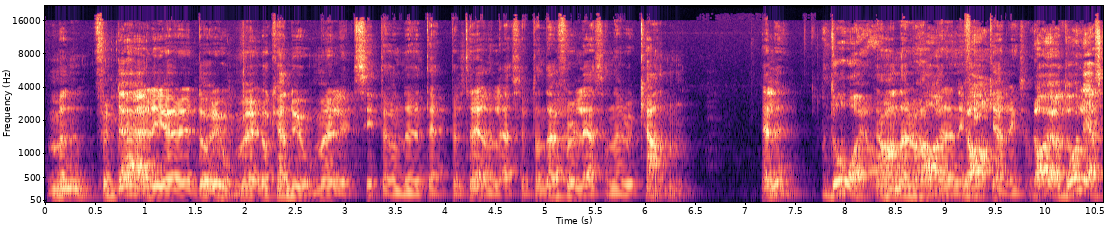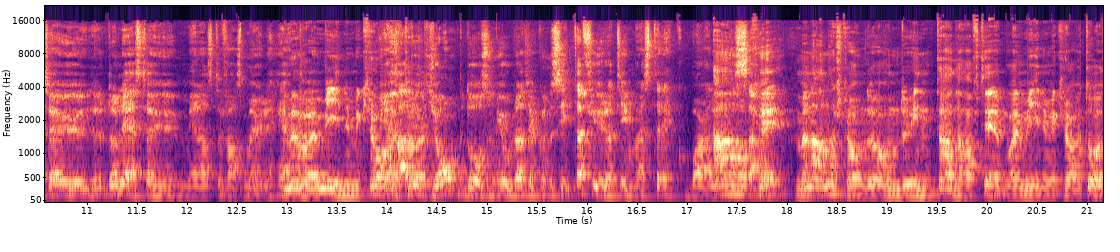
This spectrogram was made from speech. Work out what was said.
Men för där gör det, då, är det omöjligt, då kan du ju omöjligt sitta under ett äppelträd och läsa. Utan där får du läsa när du kan. Eller? Då ja. Ja, när du hade den i ja. fickan, liksom. Ja, ja. Då läste jag ju, då läste jag ju medan det fanns möjlighet. Men vad är minimikravet jag hade då? ett jobb då som gjorde att jag kunde sitta fyra timmar i sträck och bara läsa. Ah, okej. Men annars då? Om du, om du inte hade haft det. Vad är minimikravet då?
